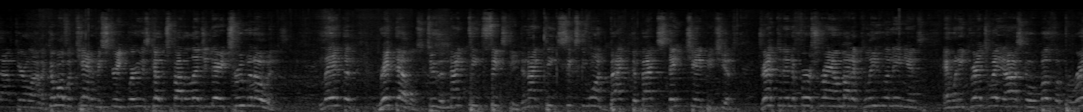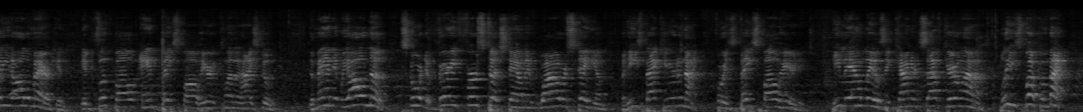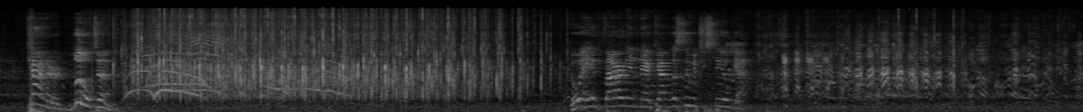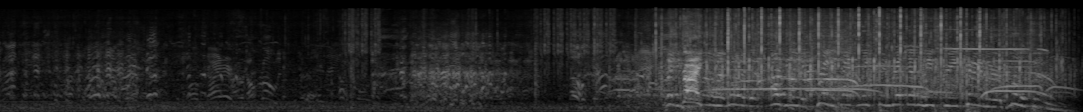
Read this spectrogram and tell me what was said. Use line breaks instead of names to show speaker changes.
South Carolina. Come off Academy Street, where he was coached by the legendary Truman Owens. Led the Red Devils to the 1960 to 1961 back-to-back state championships. Drafted in the first round by the Cleveland Indians, and when he graduated high school, both a parade All-American in football and baseball here at Clinton High School. The man that we all know scored the very first touchdown in Wilder Stadium, but he's back here tonight for his baseball heritage. He now lives in Kynard, South Carolina. Please welcome back Kynard Littleton. Go ahead and fire it in there, Kynard. Let's see what you still got. Ladies and
Strike!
